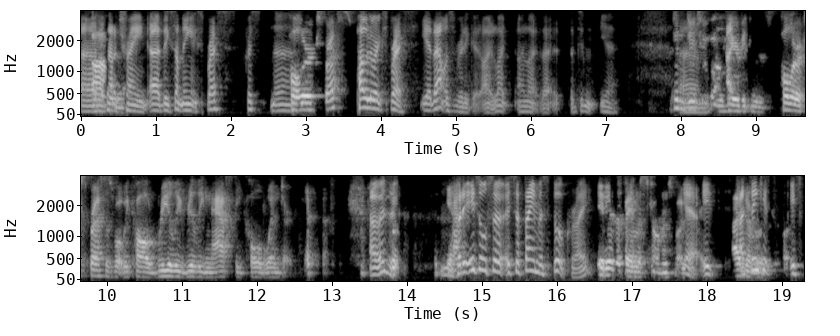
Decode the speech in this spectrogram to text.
uh, Ah, about a train. Uh, the something Express, Chris, uh, Polar Express. Polar Express. Yeah, that was really good. I like. I like that. I didn't. Yeah. Didn't do Um, too well I- here because Polar Express is what we call really, really nasty cold winter. Oh, is it? Mm. Yeah. But it is also it's a famous book, right? It is a famous children's book. Yeah. It. I think it's it's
